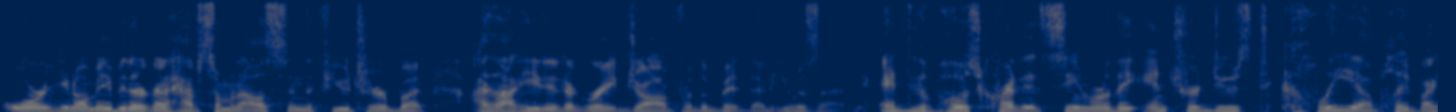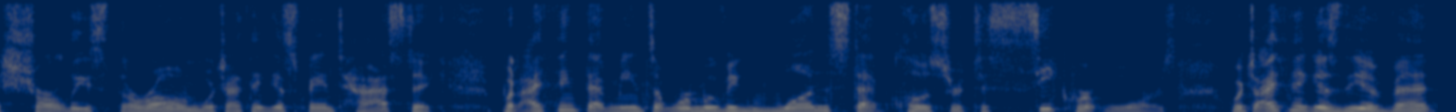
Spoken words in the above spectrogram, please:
or, you know, maybe they're going to have someone else in the future. But I thought he did a great job for the bit that he was in. And the post-credit scene where they introduced Clea, played by Charlize Theron, which I think is fantastic. But I think that means that we're moving one step closer to Secret Wars, which I think is the event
